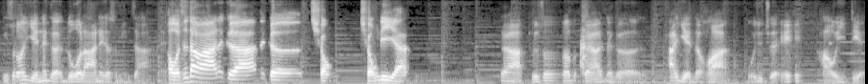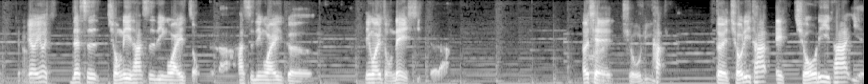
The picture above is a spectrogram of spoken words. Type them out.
你说演那个罗拉，那叫什么名字啊？哦，我知道啊，那个啊，那个琼琼丽啊，对啊，比如说对啊，那个他演的话，我就觉得哎、欸、好一点。没有，因为那是琼丽，她是另外一种的啦，她是另外一个另外一种类型的啦。而且裘力他对裘力他哎，裘力他演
